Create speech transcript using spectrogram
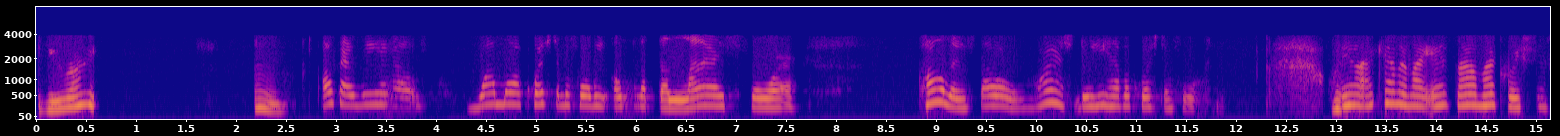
You're right. Mm. Okay, we have one more question before we open up the lines for callers. So, Raj, do you have a question for us? Well, I kind of like asked all my questions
